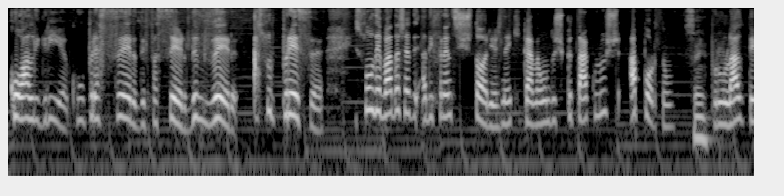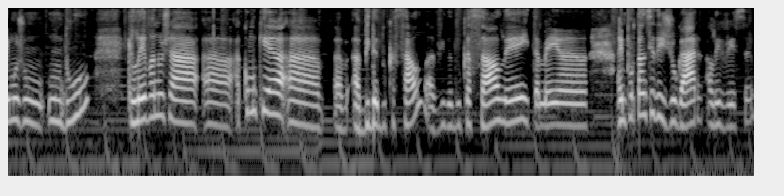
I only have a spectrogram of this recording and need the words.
com a alegria, com o prazer de fazer, de ver, a surpresa. E são levadas a, a diferentes histórias né, que cada um dos espetáculos aportam. Sim. Por um lado, temos um, um duo que leva-nos a, a, a, como que é a, a, vida do casal, a vida do casal, né, e também a, a importância de jogar a leveza.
